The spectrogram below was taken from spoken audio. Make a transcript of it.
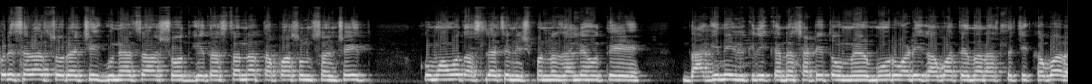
परिसरात चोऱ्याची गुन्ह्याचा शोध घेत असताना तपासून संशयित कुमावत असल्याचे निष्पन्न झाले होते. दागिने विक्री करण्यासाठी तो मे मोरवाडी गावात येणार असल्याची खबर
